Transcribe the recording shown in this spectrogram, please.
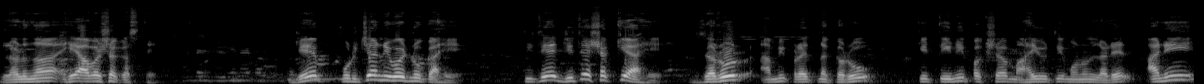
लढणं हे आवश्यक असते. जे पुढच्या निवडणूक आहे तिथे जिथे शक्य आहे जरूर आम्ही प्रयत्न करू की तिन्ही पक्ष महायुती म्हणून लढेल. आणि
